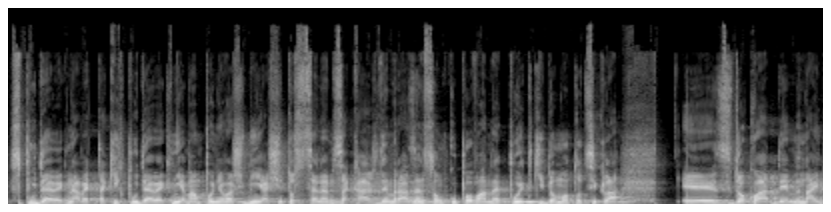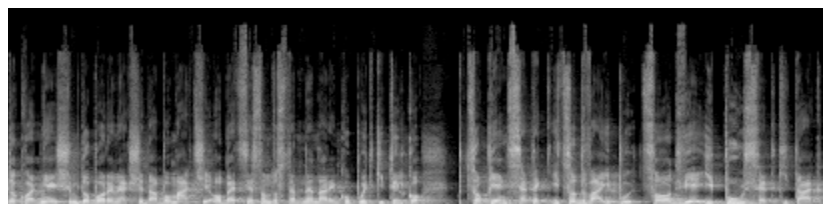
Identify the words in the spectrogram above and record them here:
z pudełek. Nawet takich pudełek nie mam, ponieważ mija się to z celem. Za każdym razem są kupowane płytki do motocykla e, z dokładnym, najdokładniejszym doborem jak się da, bo macie, obecnie są dostępne na rynku płytki tylko co 5 setek i co 2,5 co 2,5 setki, tak?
